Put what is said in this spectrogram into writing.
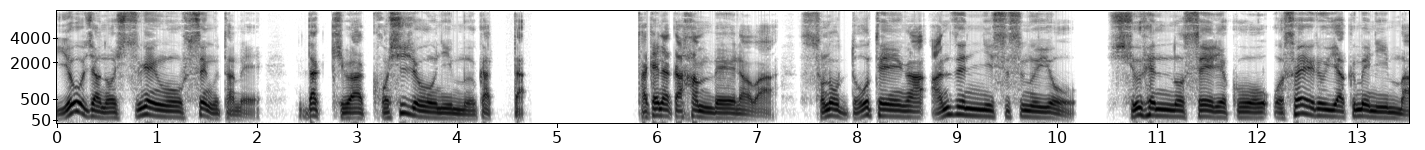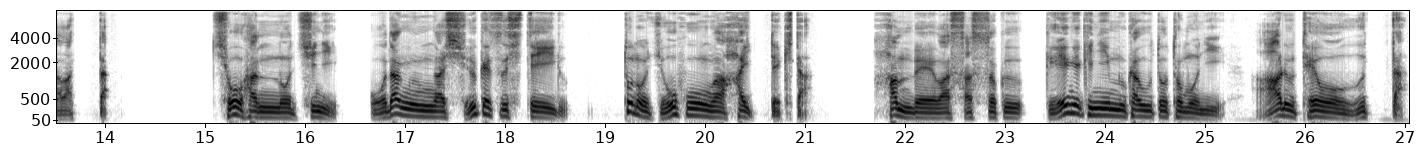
幼者の出現を防ぐためダッキは古市城に向かった。竹中半兵衛らはその童貞が安全に進むよう周辺の勢力を抑える役目に回った。長藩の地に織田軍が集結しているとの情報が入ってきた。半兵衛は早速迎撃に向かうとともにある手を打った。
